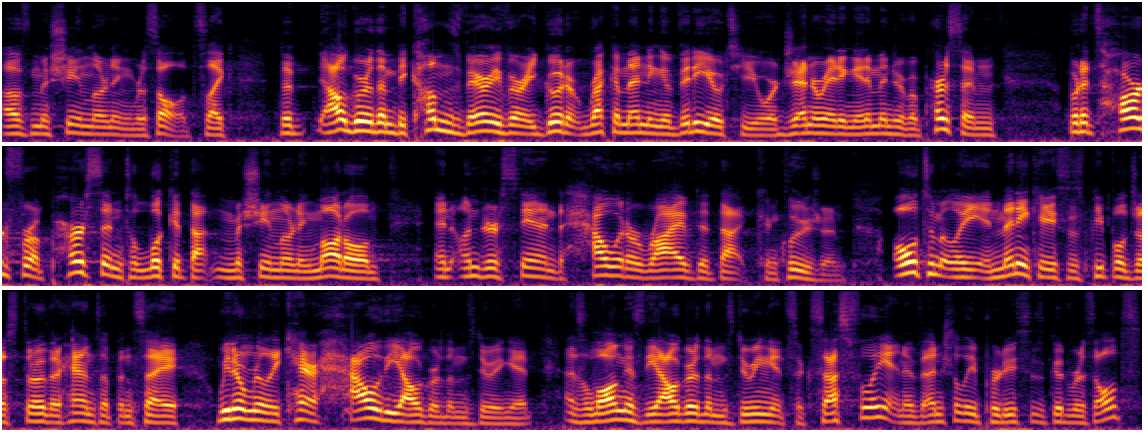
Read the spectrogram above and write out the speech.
of machine learning results. Like the algorithm becomes very, very good at recommending a video to you or generating an image of a person, but it's hard for a person to look at that machine learning model and understand how it arrived at that conclusion. Ultimately, in many cases, people just throw their hands up and say, we don't really care how the algorithm's doing it. As long as the algorithm's doing it successfully and eventually produces good results,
